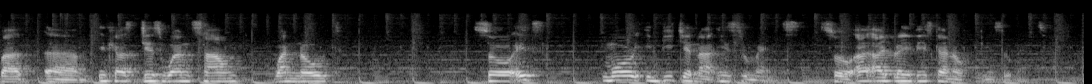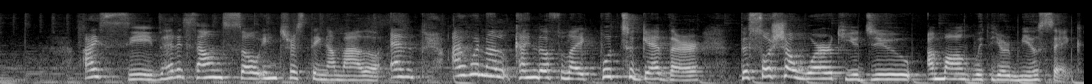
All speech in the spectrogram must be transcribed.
but um, it has just one sound, one note. So it's more indigenous instruments. So I, I play this kind of instruments. I see. That sounds so interesting, Amado. And I want to kind of like put together the social work you do among with your music.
